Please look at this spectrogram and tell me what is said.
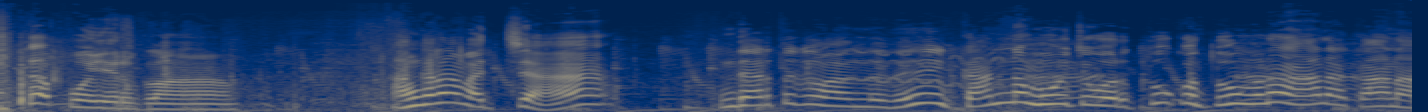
எங்கே போயிருக்கோம்? அங்கே தான் வச்சேன். இந்த இடத்துக்கு வந்தது கண்ணை மூச்சு ஒரு தூக்கம் தூங்கினா ஆளை காணா.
